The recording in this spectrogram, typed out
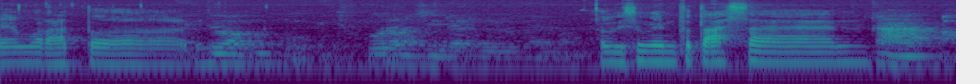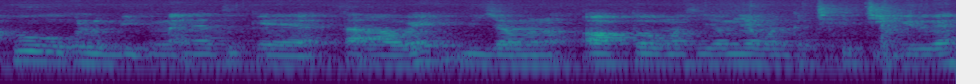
ya maraton. itu aku kurang sih dari dulu memang. Abis main petasan. Nah, aku lebih kenanya tuh kayak taraweh di zaman waktu masih zaman zaman kecil-kecil gitu kan.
